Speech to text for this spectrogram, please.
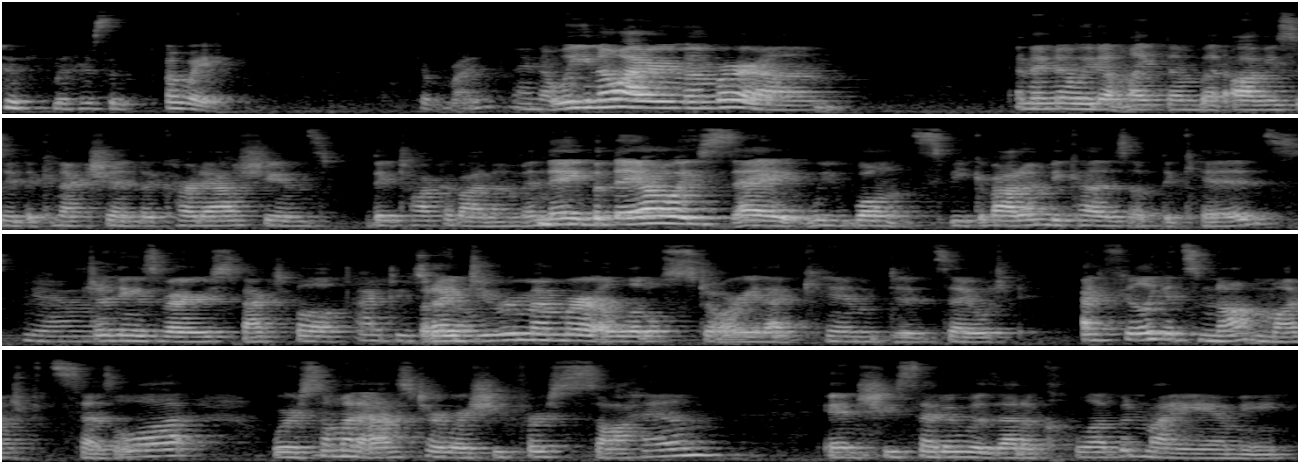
There's an. Oh wait. Never mind. I know. Well, you know, I remember, um, and I know we don't like them, but obviously the connection, the Kardashians, they talk about them, and they, but they always say we won't speak about them because of the kids, Yeah. which I think is very respectful. I do. But I do remember a little story that Kim did say, which I feel like it's not much, but says a lot. Where someone asked her where she first saw him, and she said it was at a club in Miami.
